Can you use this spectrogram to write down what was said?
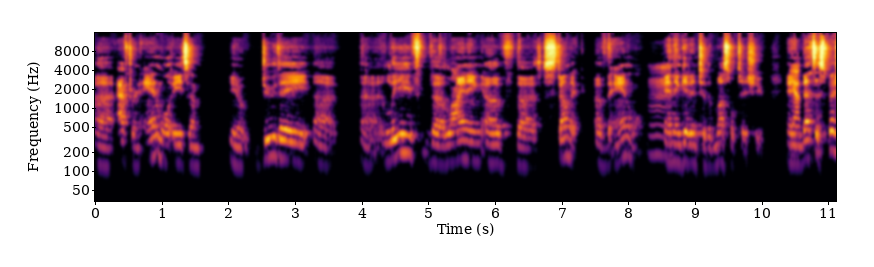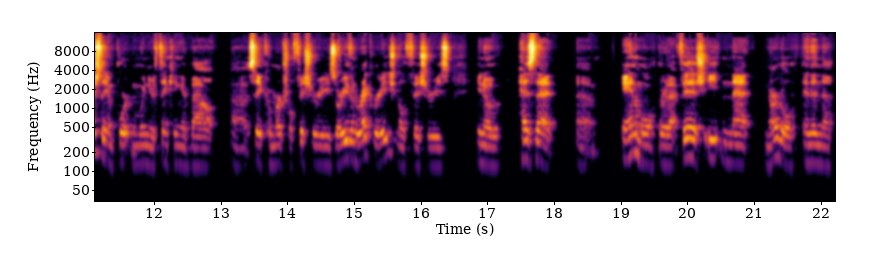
uh, after an animal eats them. You know, do they uh, uh leave the lining of the stomach of the animal mm. and then get into the muscle tissue? And yep. that's especially important when you're thinking about, uh, say, commercial fisheries or even recreational fisheries. You know, has that um, animal or that fish eaten that nurdle, and then the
